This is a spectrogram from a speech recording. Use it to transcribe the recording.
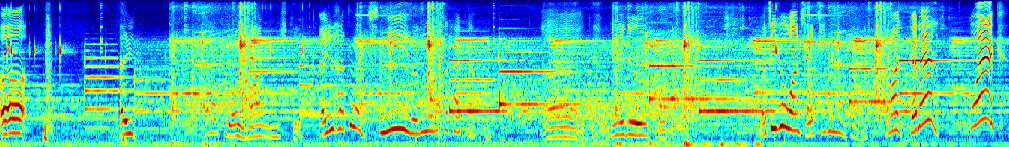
Uh. I. I have coronavirus. Okay. I just had to like sneeze. I don't know what the heck happened. Uh, okay. We're gonna do four player. Let's see who wants. Let's see who come. Come on, get in! Quick!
